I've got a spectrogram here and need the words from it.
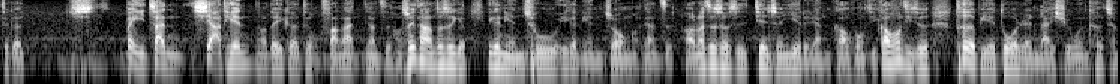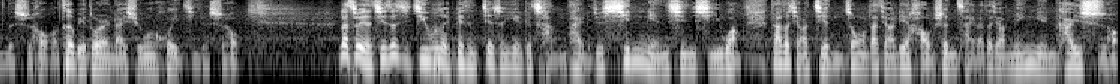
这个。备战夏天好的一个这种方案，这样子，所以通常都是一个一个年初，一个年终这样子。好，那这时候是健身业的两个高峰期，高峰期就是特别多人来询问课程的时候，特别多人来询问会籍的时候。那所以呢，其实是几乎是变成健身业的一个常态的，就是新年新希望，大家都想要减重，大家想要练好身材了，大家想明年开始哈，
